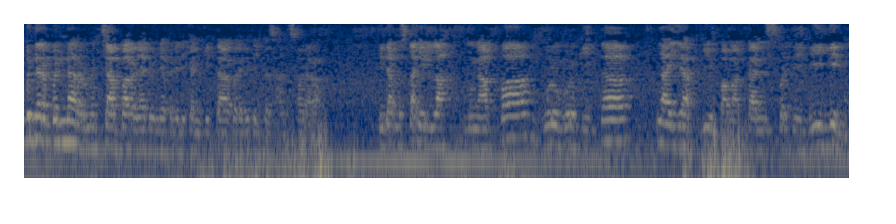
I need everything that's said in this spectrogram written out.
Benar-benar mencabarnya dunia pendidikan kita pada ketika saat saudara. Tidak mustahillah mengapa guru-guru kita layak diumpamakan seperti lilin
